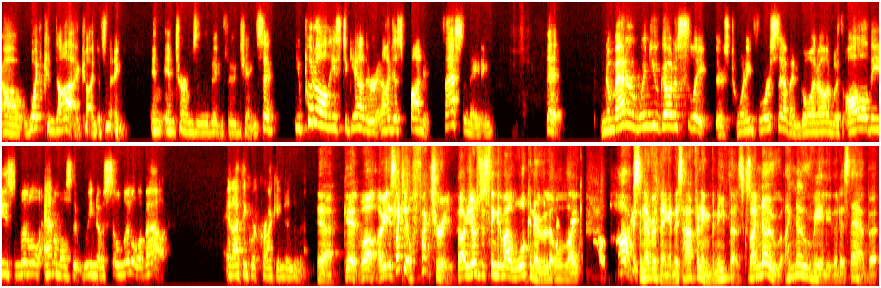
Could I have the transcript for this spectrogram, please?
uh, what can die, kind of thing, in, in terms of the big food chain. So you put all these together, and I just find it fascinating that no matter when you go to sleep, there's 24 7 going on with all these little animals that we know so little about. And I think we're cracking into that. Yeah, good. Well, I mean, it's like a little factory. I mean, I was just thinking about walking over little like oh, parks and everything, and this happening beneath us. Because I know, I know really that it's there, but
